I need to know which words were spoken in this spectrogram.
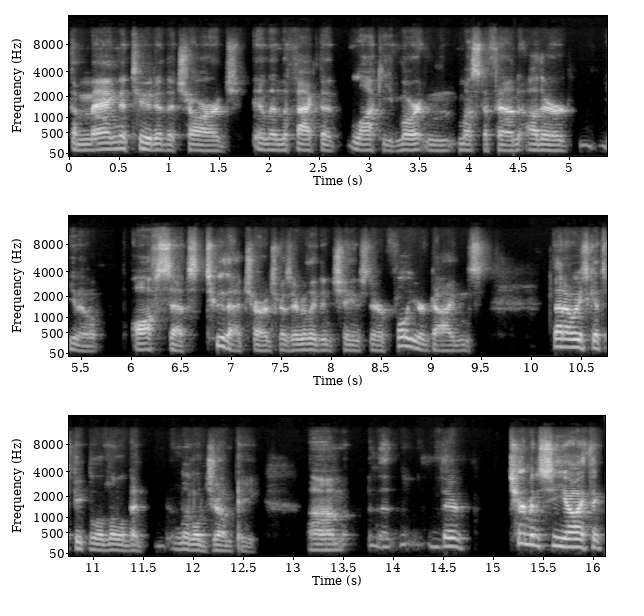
the magnitude of the charge and then the fact that Lockheed Martin must have found other, you know, offsets to that charge because they really didn't change their full year guidance. That always gets people a little bit, a little jumpy. Um, the, their chairman and CEO, I think,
